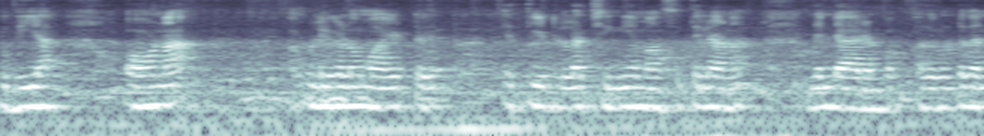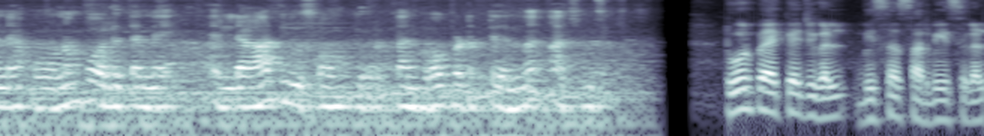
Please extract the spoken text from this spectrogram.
പുതിയ ഓണ വിളികളുമായിട്ട് എത്തിയിട്ടുള്ള ചിങ്ങ മാസത്തിലാണ് ഇതിന്റെ ആരംഭം. അതുകൊണ്ട് തന്നെ ഓണം പോലെ തന്നെ എല്ലാ ദിവസവും ഇവർക്ക് അനുഭവപ്പെടട്ടെ എന്ന് ആശംസിക്കുന്നു. ടൂർ പാക്കേജുകൾ വിസ സർവീസുകൾ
